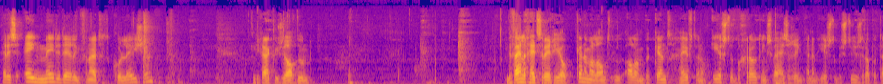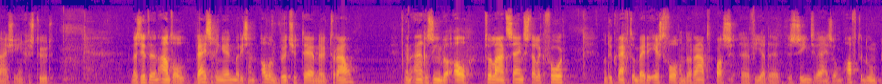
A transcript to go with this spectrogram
Er is één mededeling vanuit het college. Die ga ik u zelf doen. De veiligheidsregio Kennemerland, u allen bekend, heeft een eerste begrotingswijziging en een eerste bestuursrapportage ingestuurd. Daar zitten een aantal wijzigingen in, maar die zijn allen budgetair neutraal. En aangezien we al te laat zijn, stel ik voor, want u krijgt hem bij de eerstvolgende raad pas uh, via de zienswijze om af te doen,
